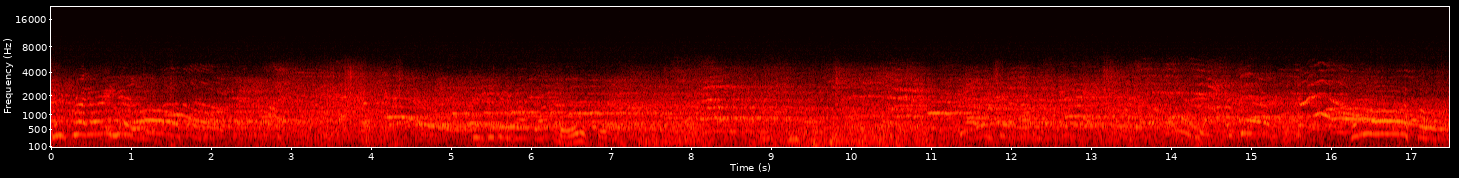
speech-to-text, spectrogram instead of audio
Get in front, all right here. Oh! See if you could have got that one. So it is good. Right there. Come on!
